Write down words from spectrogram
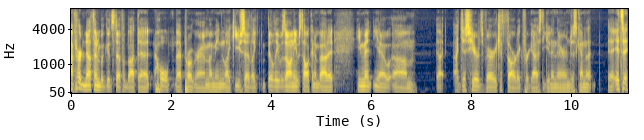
I've heard nothing but good stuff about that whole that program. I mean, like you said, like Billy was on, he was talking about it. He meant, you know, um, I, I just hear it's very cathartic for guys to get in there and just kind of it's a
